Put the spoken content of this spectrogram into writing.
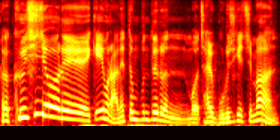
그러니까 그 시절에 게임을 안 했던 분들은 뭐 잘 모르시겠지만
